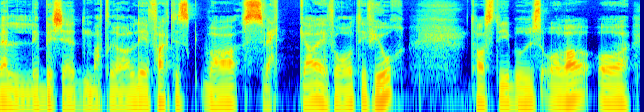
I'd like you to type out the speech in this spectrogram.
veldig beskjedent materiale. De faktisk var svekka i forhold til i fjor tar Steve Bruce over og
